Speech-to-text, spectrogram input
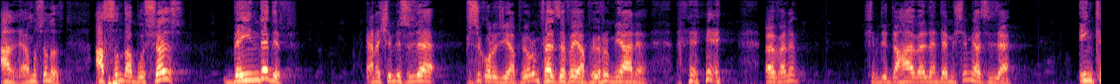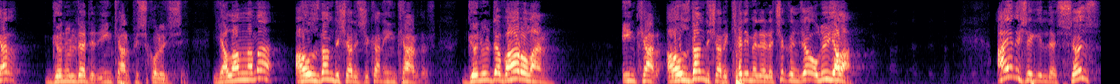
Anlıyor musunuz? Aslında bu söz beyindedir. Yani şimdi size psikoloji yapıyorum, felsefe yapıyorum yani. Efendim, şimdi daha evvelden demiştim ya size, inkar gönüldedir, inkar psikolojisi. Yalanlama ağızdan dışarı çıkan inkardır. Gönülde var olan inkar ağızdan dışarı kelimelerle çıkınca oluyor yalan. Aynı şekilde söz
